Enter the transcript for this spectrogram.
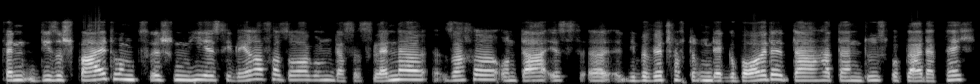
wenn diese Spaltung zwischen hier ist die Lehrerversorgung, das ist Ländersache und da ist äh, die Bewirtschaftung der Gebäude, da hat dann Duisburg leider Pech,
